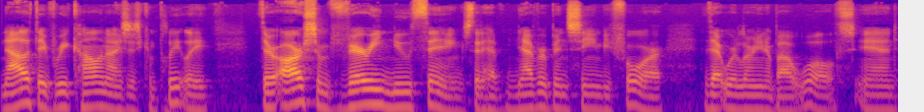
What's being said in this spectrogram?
Now that they've recolonized us completely, there are some very new things that have never been seen before that we're learning about wolves. And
